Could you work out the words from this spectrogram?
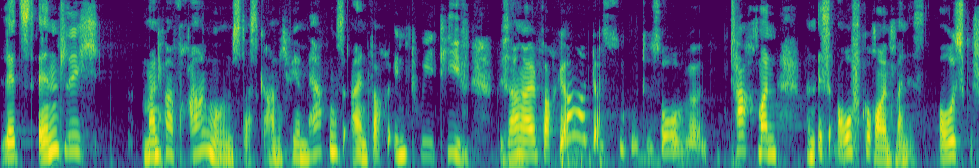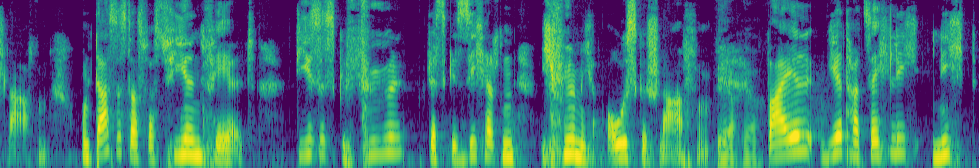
letztendlich manchmal fragen wir uns das gar nicht. Wir merken es einfach intuitiv. Wir sagen einfach, ja, das ist ein gutes so Tag. Man, man ist aufgeräumt, man ist ausgeschlafen. Und das ist das, was vielen fehlt. Dieses Gefühl des Gesicherten, ich fühle mich ausgeschlafen. Ja, ja. Weil wir tatsächlich nicht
